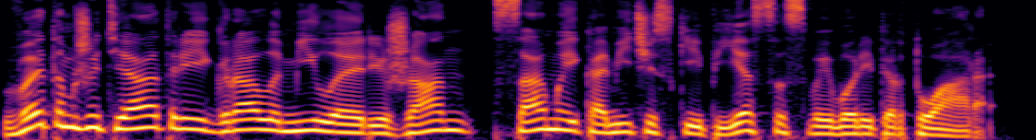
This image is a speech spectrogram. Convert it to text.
В этом же театре играла милая Рижан самые комические пьесы своего репертуара –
